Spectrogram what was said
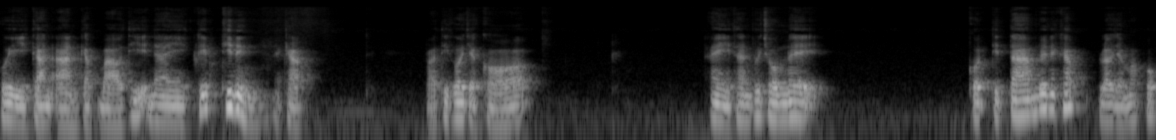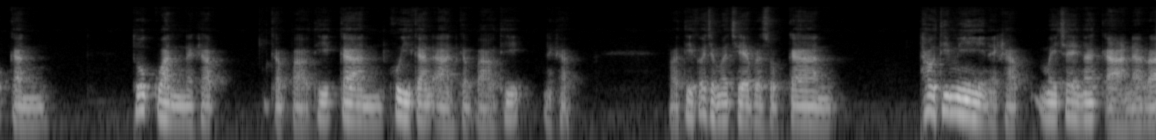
คุยการอ่านกับบ่าวที่ในคลิปที่1นนะครับบ่าวที่ก็จะขอ ให้ท่านผู้ชมได้กดติดตามด้วยนะครับ เราจะมาพบกันทุกวันนะครับ กับบ่าวที่การคุยการอ่านกับบ่าวที่นะครับบ่าวที่ก็จะมาแชร์ประสบการณ์ เท่าที่มีนะครับ ไม่ใช่นักอ่านอะไร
